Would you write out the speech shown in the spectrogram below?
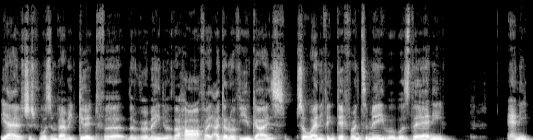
Yeah, it just wasn't very good for the remainder of the half. I, I don't know if you guys saw anything different to me. Was there any any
